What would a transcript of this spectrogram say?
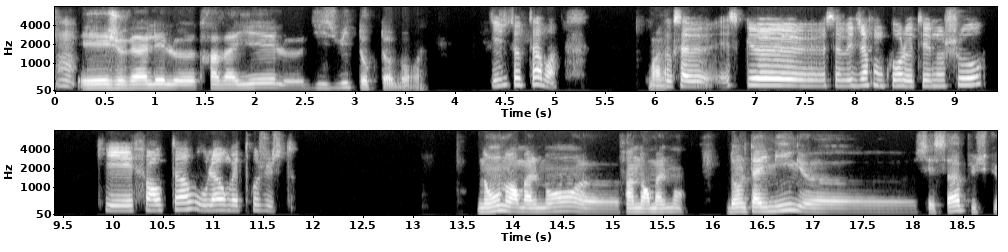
Mm. Et je vais aller le travailler le 18 octobre. 18 octobre. Voilà. Donc, est-ce que ça veut dire qu'on court le Tenno Show qui est fin octobre ou là on va être trop juste? Non, normalement, euh, enfin normalement, dans le timing, euh, c'est ça, puisque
